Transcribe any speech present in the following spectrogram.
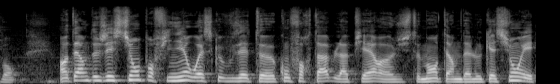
Bon. En termes de gestion, pour finir, où est-ce que vous êtes euh, confortable, là, Pierre, euh, justement, en termes d'allocation Et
